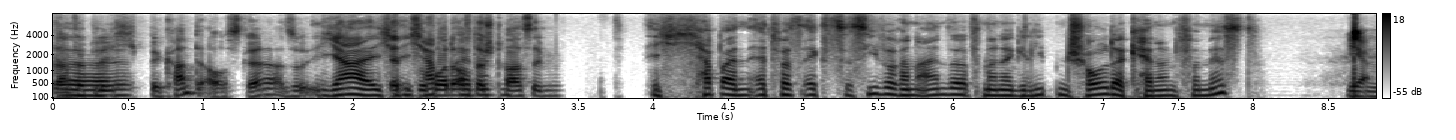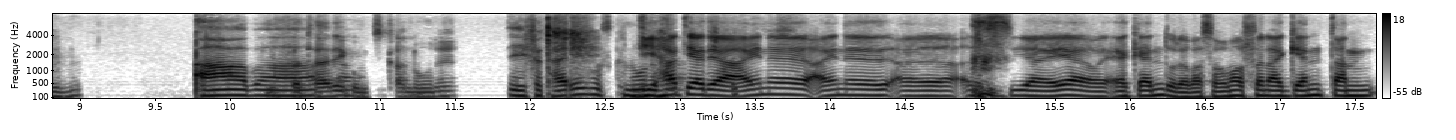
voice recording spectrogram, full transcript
sah äh, wirklich bekannt aus, gell? Also ich ja, ich, ich sofort auf der Straße. Ich habe einen etwas exzessiveren Einsatz meiner geliebten Shoulder Cannon vermisst. Ja. Mhm. Aber. Die Verteidigungskanone. Die Verteidigungskanone. Die hat ja der eine, eine äh, CIA-Agent oder was auch immer für ein Agent dann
